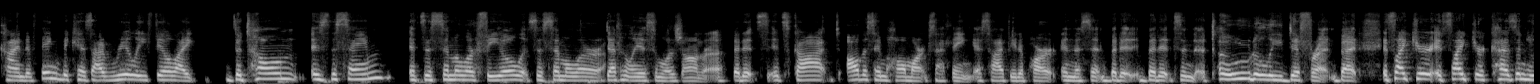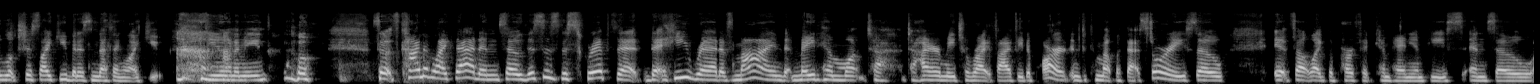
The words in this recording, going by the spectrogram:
kind of thing? Because i really feel like the tone is the same. It's a similar feel. It's a similar definitely a similar genre but it's it's got all the same hallmarks i think as five feet apart in the sense but it but it's a totally different but it's like your it's like your cousin who looks just like you but is nothing like you. Do you know what i mean? So it's kind of like that. And so this is the script that that he read of mine that made him want to to hire me to write five feet apart and to come up with that story. So it felt like the perfect companion piece. And so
